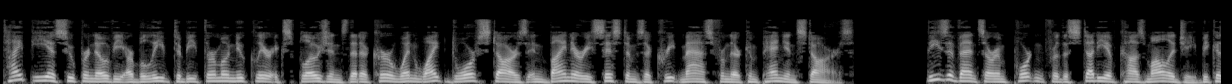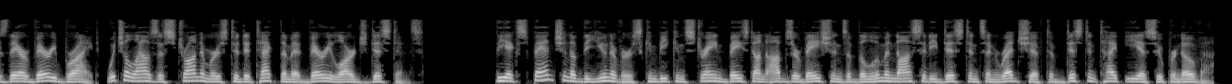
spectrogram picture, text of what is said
Type Ia supernovae are believed to be thermonuclear explosions that occur when white dwarf stars in binary systems accrete mass from their companion stars. These events are important for the study of cosmology because they are very bright, which allows astronomers to detect them at very large distance. The expansion of the universe can be constrained based on observations of the luminosity distance and redshift of distant type Ia supernova.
